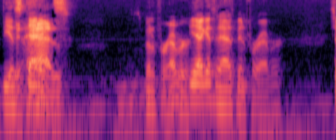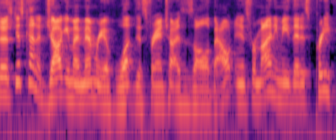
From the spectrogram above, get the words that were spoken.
the aesthetics. It has. It's been forever. Yeah, I guess it has been forever. So it's just kind of jogging my memory of what this franchise is all about, and it's reminding me that it's pretty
